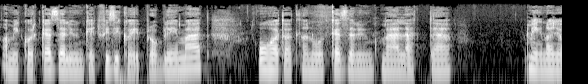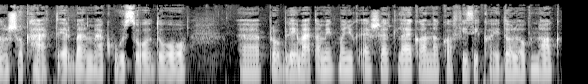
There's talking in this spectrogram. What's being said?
Amikor kezelünk egy fizikai problémát, óhatatlanul kezelünk mellette még nagyon sok háttérben meghúzódó problémát, amik mondjuk esetleg annak a fizikai dolognak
